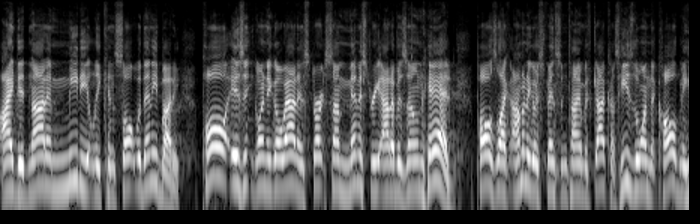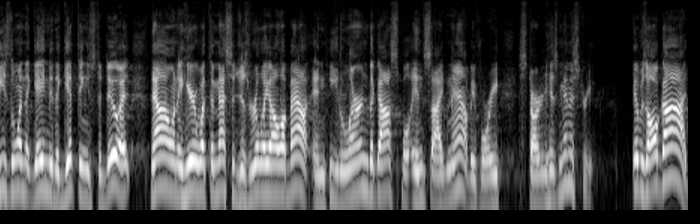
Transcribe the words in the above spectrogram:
I did not immediately consult with anybody. Paul isn't going to go out and start some ministry out of his own head. Paul's like, I'm going to go spend some time with God because he's the one that called me. He's the one that gave me the giftings to do it. Now I want to hear what the message is really all about. And he learned the gospel inside and out before he started his ministry. It was all God.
